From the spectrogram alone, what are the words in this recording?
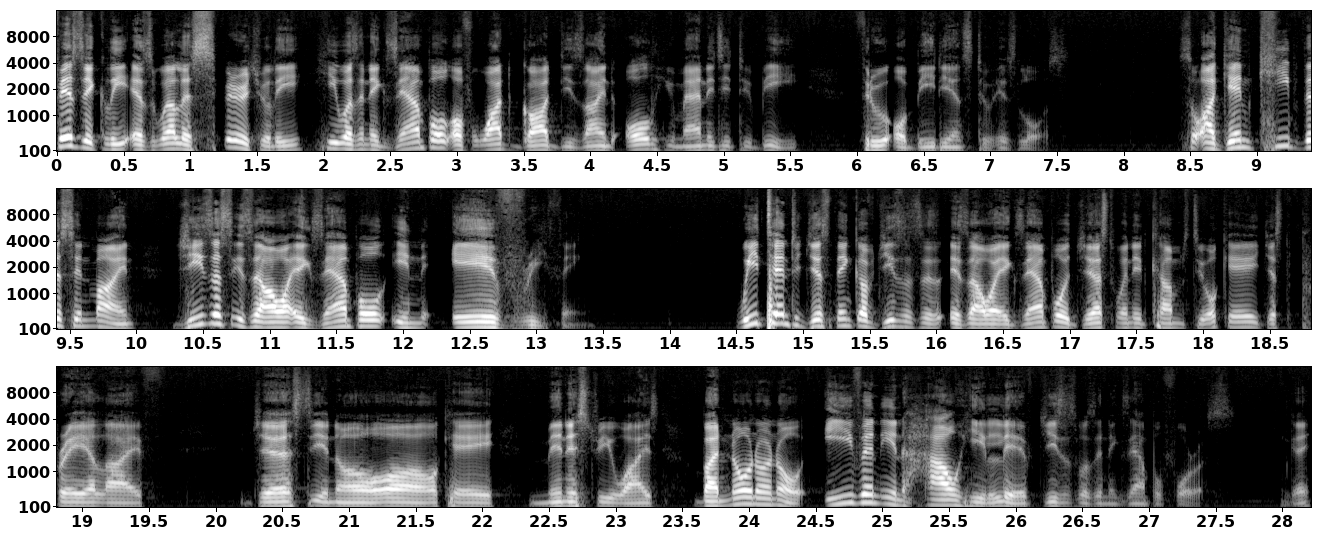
physically as well as spiritually, he was an example of what God designed all humanity to be through obedience to his laws. So, again, keep this in mind. Jesus is our example in everything. We tend to just think of Jesus as, as, our example just when it comes to, okay, just prayer life, just, you know, oh, okay, ministry wise. But no, no, no. Even in how he lived, Jesus was an example for us. Okay?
